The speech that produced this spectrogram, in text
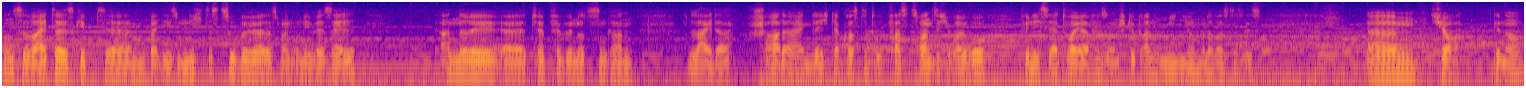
und so weiter. Es gibt ähm, bei diesem nicht das Zubehör, dass man universell andere äh, Töpfe benutzen kann. Leider, schade eigentlich. Der kostet fast 20 Euro. Finde ich sehr teuer für so ein Stück Aluminium oder was das ist. Ähm, tja, genau.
